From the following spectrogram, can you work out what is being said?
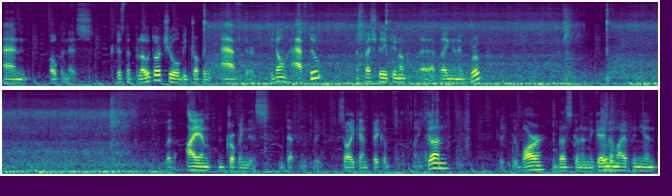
and open this. Because the blowtorch you will be dropping after. You don't have to, especially if you're not uh, playing in a group. But I am dropping this, definitely. So I can pick up my gun, with the BAR, the best gun in the game in my opinion.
